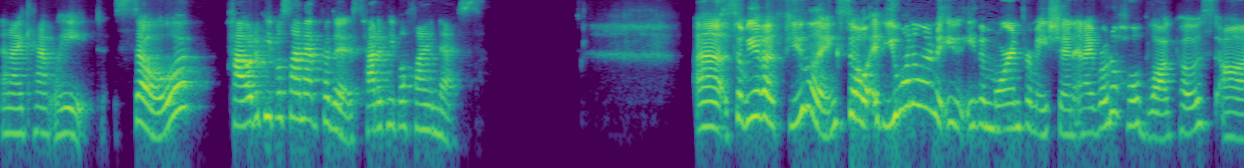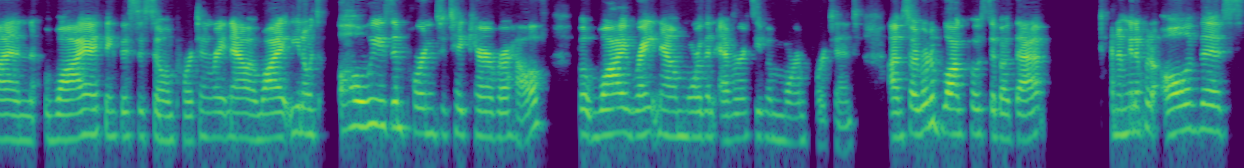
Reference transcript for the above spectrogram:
And I can't wait. So, how do people sign up for this? How do people find us? Uh, so we have a few links. So if you want to learn even more information, and I wrote a whole blog post on why I think this is so important right now, and why you know it's always important to take care of our health, but why right now more than ever it's even more important. Um, so I wrote a blog post about that, and I'm going to put all of this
